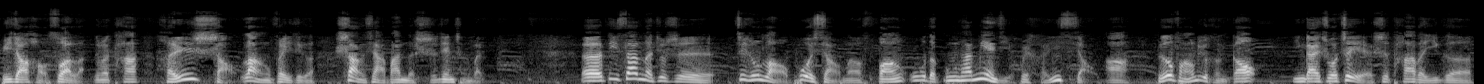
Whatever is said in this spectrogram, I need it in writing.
比较好算了，因为它很少浪费这个上下班的时间成本。呃，第三呢，就是这种老破小呢，房屋的公摊面积会很小啊，得房率很高，应该说这也是它的一个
